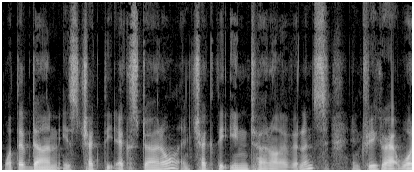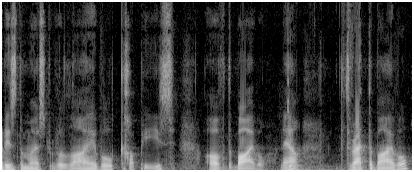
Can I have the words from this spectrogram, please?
what they've done is check the external and check the internal evidence and figure out what is the most reliable copies of the Bible. Now, throughout the Bible,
